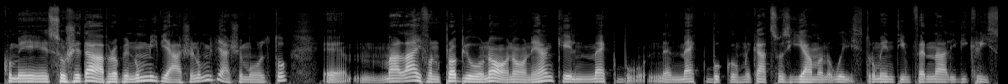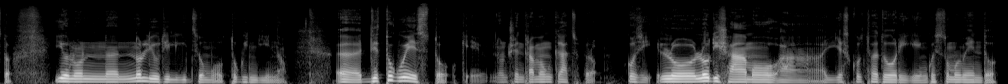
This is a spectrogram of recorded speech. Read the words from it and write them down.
come, società proprio non mi piace, non mi piace molto, eh, ma l'iPhone proprio no, no, neanche il MacBook, nel MacBook come cazzo si chiamano quegli strumenti infernali di Cristo, io non, non li utilizzo molto, quindi no. Eh, detto questo, che non c'entrava un cazzo però, così, lo, lo diciamo agli ascoltatori che in questo momento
